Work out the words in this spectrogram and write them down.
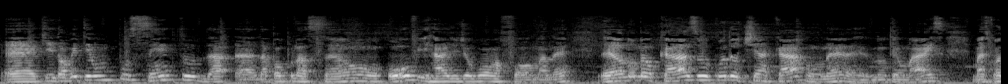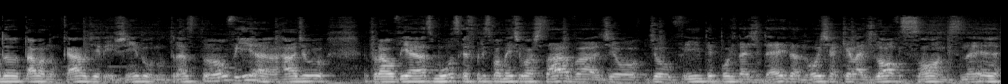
é, que 91% da, da população ouve rádio de alguma forma, né? Eu, no meu caso, quando eu tinha carro, né, não tenho mais, mas quando eu estava no carro dirigindo no trânsito, eu ouvia rádio para ouvir as músicas, principalmente eu gostava de, de ouvir depois das 10 da noite aquelas love songs, né?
